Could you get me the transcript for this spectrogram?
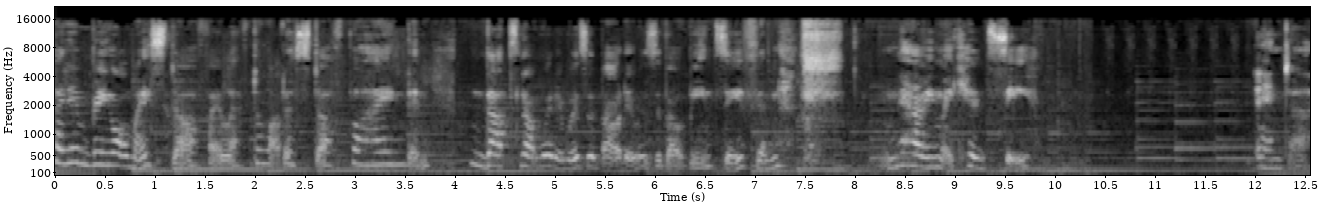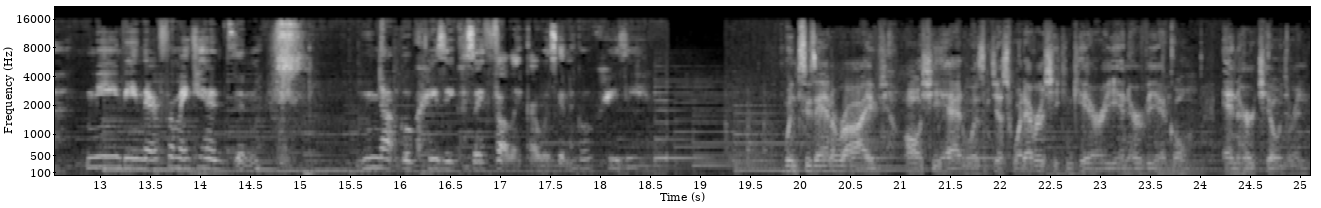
I didn't bring all my stuff. I left a lot of stuff behind, and that's not what it was about. It was about being safe and having my kids safe. And uh, me being there for my kids and not go crazy because I felt like I was going to go crazy. When Suzanne arrived, all she had was just whatever she can carry in her vehicle and her children.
